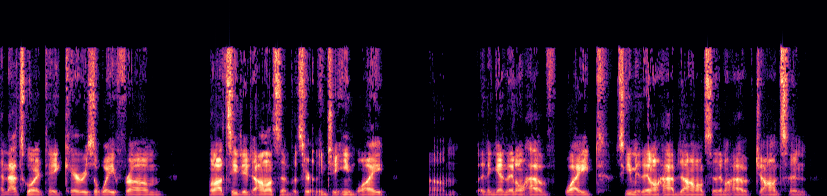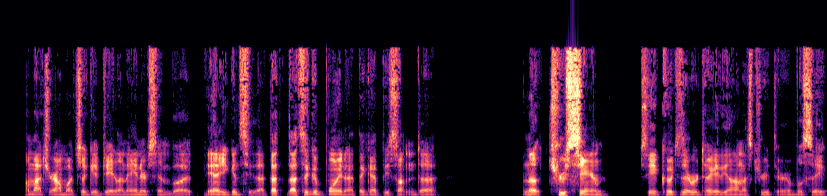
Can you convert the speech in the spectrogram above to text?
and that's going to take carries away from well, not CJ Donaldson, but certainly Jahiem White. Um, and again, they don't have White. Excuse me, they don't have Donaldson. They don't have Johnson. I'm not sure how much they'll give Jaylen Anderson, but yeah, you can see that. That that's a good point. I think that'd be something to, no, true serum. See if coaches ever tell you the honest truth there. We'll see.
